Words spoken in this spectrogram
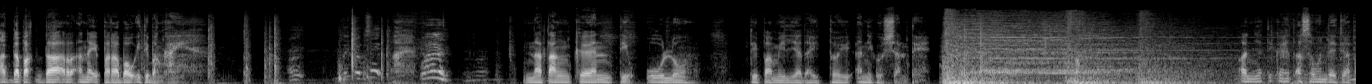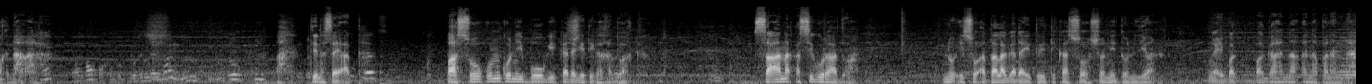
At dapakdar na iparabaw iti bangkay. Ah, Natangken ti ulo ti pamilya daytoy a negosyante. Anya ti kahit asawan daytoy apakdar. Ah, tinasayat. Pasukon ko ni Boogie kadagiti kakadwak. Sana kasigurado no iso at talaga da ito iti kasosyo ni Don Leon nga ibagbaga na anapananda.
